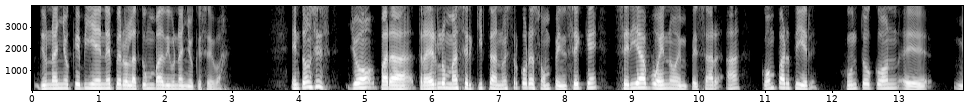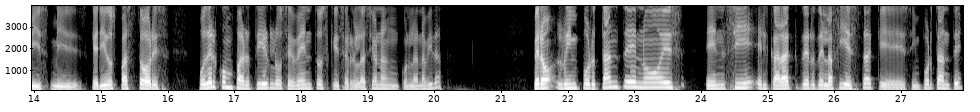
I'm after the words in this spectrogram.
de un año que viene, pero la tumba de un año que se va. Entonces yo, para traerlo más cerquita a nuestro corazón, pensé que sería bueno empezar a compartir junto con eh, mis, mis queridos pastores, poder compartir los eventos que se relacionan con la Navidad. Pero lo importante no es en sí el carácter de la fiesta, que es importante,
